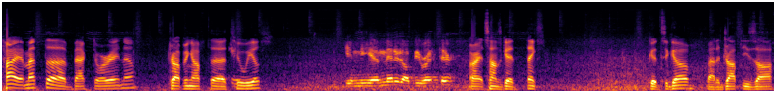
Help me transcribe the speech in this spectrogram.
Hi, I'm at the back door right now, dropping off the two wheels. Give me a minute, I'll be right there. All right, sounds good. Thanks. Good to go. About to drop these off.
